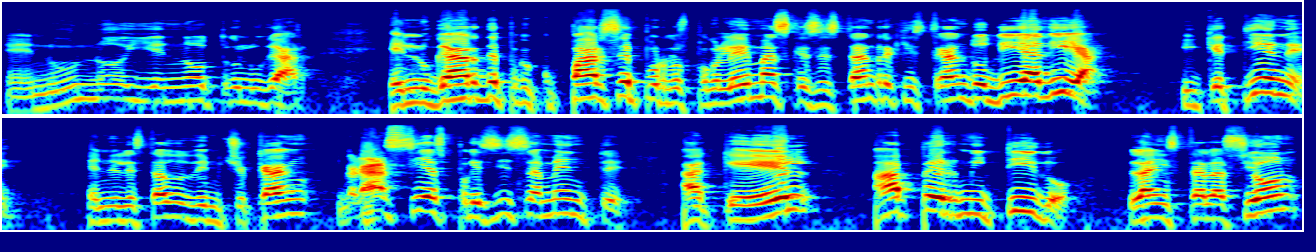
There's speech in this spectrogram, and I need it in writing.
en uno y en otro lugar. En lugar de preocuparse por los problemas que se están registrando día a día y que tiene en el estado de Michoacán, gracias precisamente a que él ha permitido la instalación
